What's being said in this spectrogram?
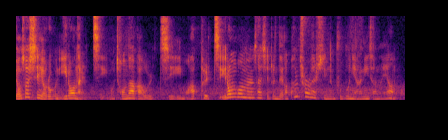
6시에 여러분 일어날지, 뭐 전화가 올지, 뭐 아플지, 이런 거는 사실은 내가 컨트롤 할 수 있는 부분이 아니잖아요.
